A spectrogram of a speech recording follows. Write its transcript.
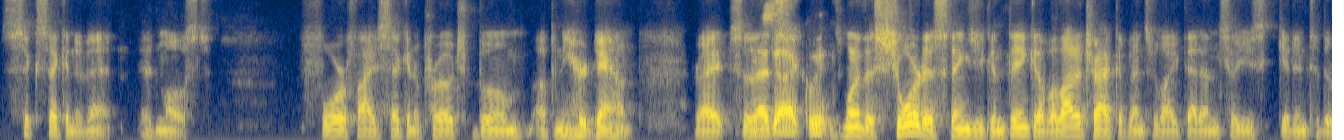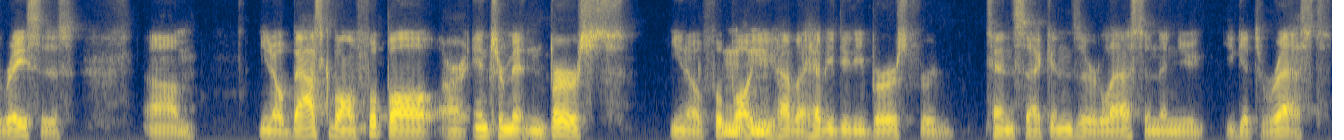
six second event at most, four or five second approach, boom, up the air, down, right? So that's exactly it's one of the shortest things you can think of. A lot of track events are like that until you get into the races. Um, you know, basketball and football are intermittent bursts you know, football, mm-hmm. you have a heavy duty burst for 10 seconds or less, and then you, you get to rest.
